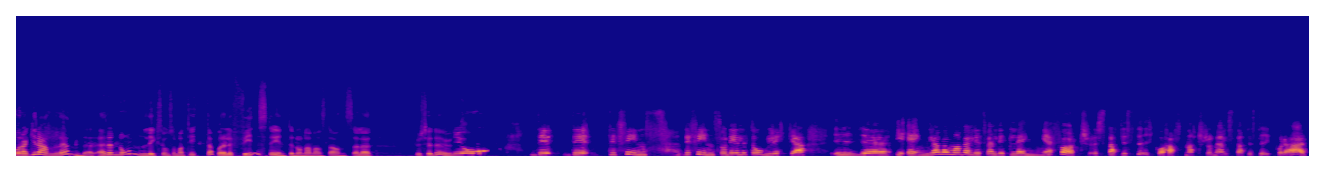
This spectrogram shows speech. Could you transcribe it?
Våra grannländer, är det någon liksom som har tittat på det eller finns det inte någon annanstans? Eller hur ser det ut? Jo, det, det, det, finns, det finns och det är lite olika. I, eh, I England har man väldigt, väldigt länge fört statistik och haft nationell statistik på det här.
